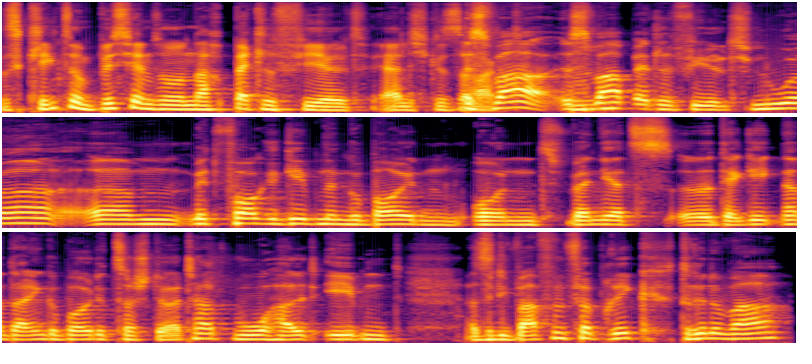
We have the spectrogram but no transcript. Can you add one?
das klingt so ein bisschen so nach Battlefield, ehrlich gesagt. Es war, es mhm. war Battlefield, nur ähm, mit vorgegebenen Gebäuden. Und wenn jetzt äh, der Gegner dein Gebäude zerstört hat, wo halt eben, also die Waffenfabrik drinne war,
